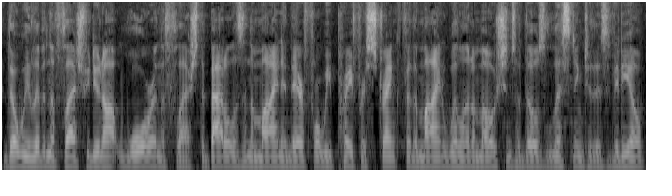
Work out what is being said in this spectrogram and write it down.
Though we live in the flesh, we do not war in the flesh. The battle is in the mind, and therefore we pray for strength for the mind, will, and emotions of those listening to this video.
